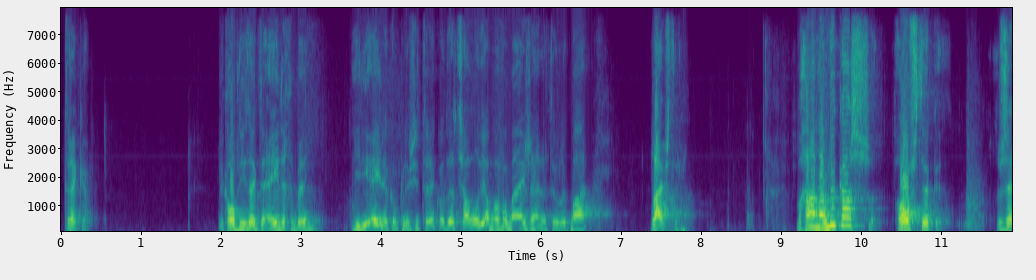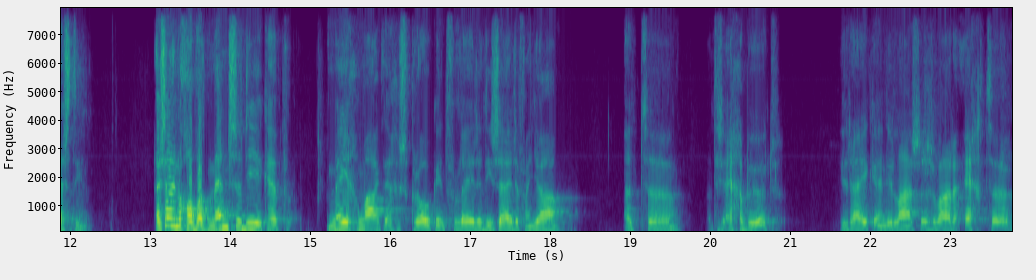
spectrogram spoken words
trekken. Ik hoop niet dat ik de enige ben niet die ene conclusie trek, want dat zou wel jammer voor mij zijn natuurlijk. Maar luister. We gaan naar Lucas, hoofdstuk 16. Er zijn nogal wat mensen die ik heb meegemaakt en gesproken in het verleden, die zeiden van ja, het, uh, het is echt gebeurd. Die rijken en die Lazarus waren echt uh,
